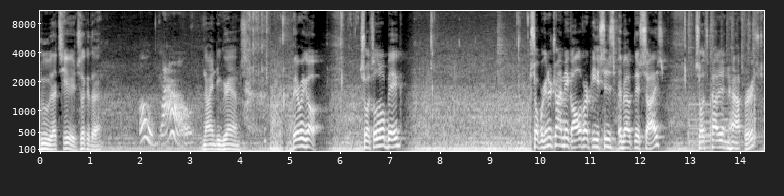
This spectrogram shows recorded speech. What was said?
Ooh, that's huge. Look at that. Oh, wow. 90 grams. There we go. So it's a little big. So we're gonna try and make all of our pieces about this size. So let's cut it in half first.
